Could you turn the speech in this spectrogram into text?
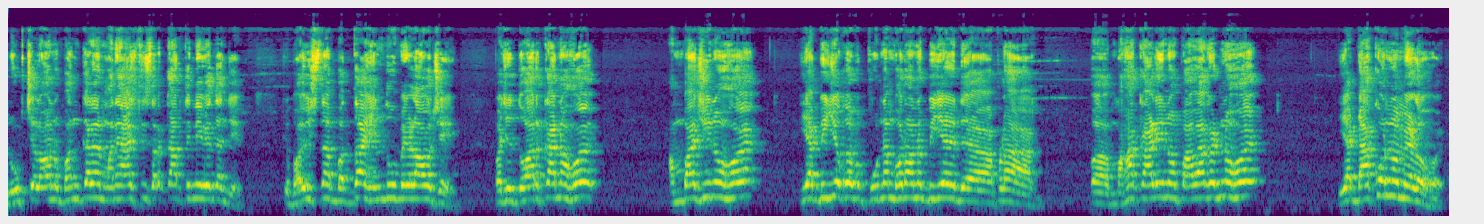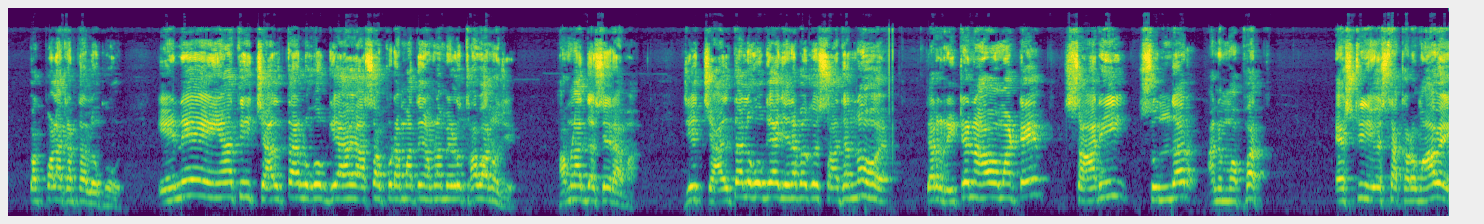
લૂંટ ચલાવવાનું બંધ કરે. મને આજથી સરકારથી નિવેદન છે કે ભવિષ્યના બધા હિન્દુ મેળાઓ છે, પછી દ્વારકાનો હોય, અંબાજીનો હોય, યા બીજો પૂનમ ભરવાનો બીજા આપણા મહાકાળીનો, પાવાગઢનો હોય, યા ડાકોરનો મેળો હોય, પગપાળા કરતા લોકો એને અહીંયાથી ચાલતા લોકો ગયા હોય, આશાપુરામાં હમણાં મેળો થવાનો છે. હમણાં દશેરામાં. જે ચાલતા લોકો ગયા જેના પર કોઈ સાધન ન હોય, ત્યારે રિટર્ન આવવા માટે સારી, સુંદર અને મફત એસટીની વ્યવસ્થા કરવામાં આવે.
